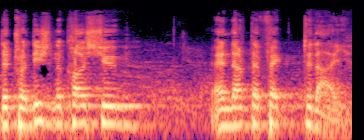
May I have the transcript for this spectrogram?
the traditional costume and artifact today.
